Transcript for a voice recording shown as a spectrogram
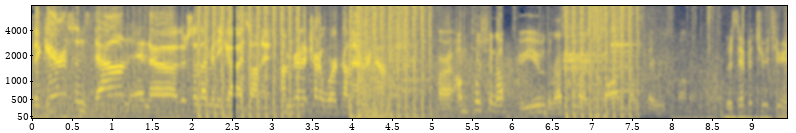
The garrison's down, and uh, there's not that many guys on it. I'm gonna try to work on that right now. Alright, I'm pushing up to you. The rest of my squad, once they respawn. There's infantry to your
